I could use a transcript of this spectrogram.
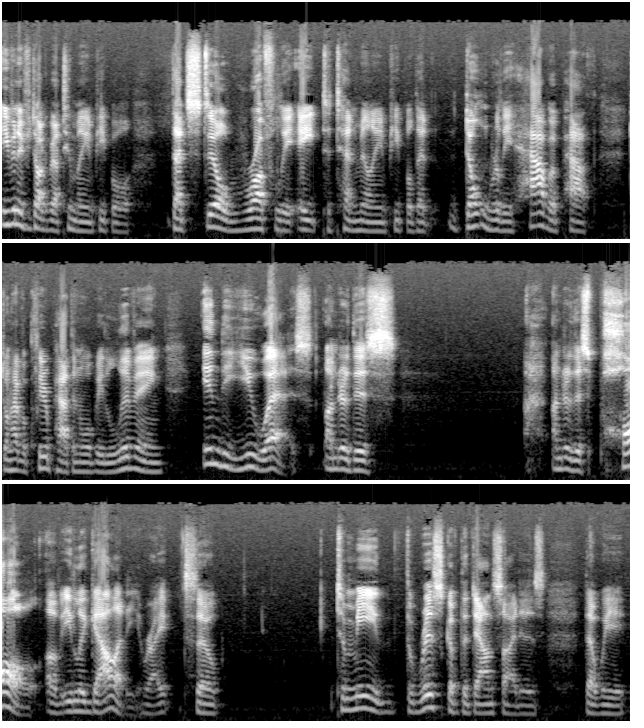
even if you talk about 2 million people, that's still roughly 8 to 10 million people that don't really have a path, don't have a clear path, and will be living in the U.S. under this under this pall of illegality, right? So, to me, the risk of the downside is that we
